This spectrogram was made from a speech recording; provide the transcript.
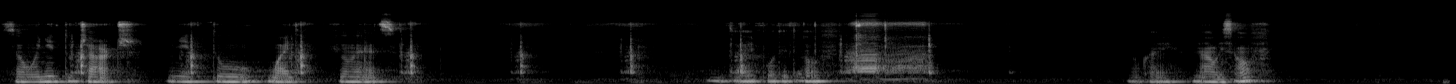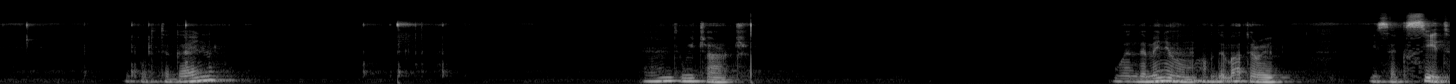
So we need to charge, we need to wait a few minutes. I put it off. Okay, now it's off. We put it again. And we charge. When the minimum of the battery is exceed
